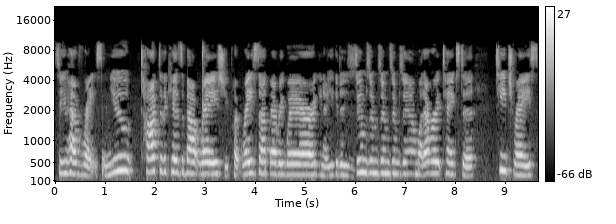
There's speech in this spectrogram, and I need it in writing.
so you have race, and you talk to the kids about race. You put race up everywhere. You know, you could do zoom, zoom, zoom, zoom, zoom, whatever it takes to teach race.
